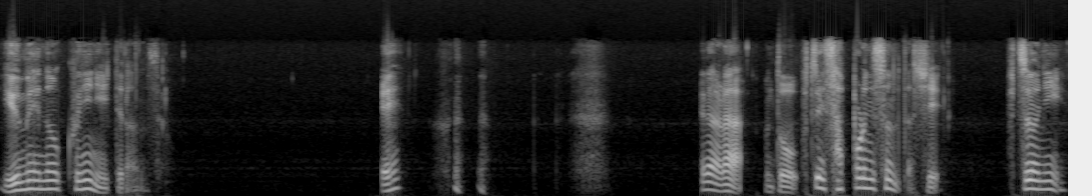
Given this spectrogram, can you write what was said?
夢の国に行ってたんですよ。え？だから、んと、普通に札幌に住んでたし、普通に、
